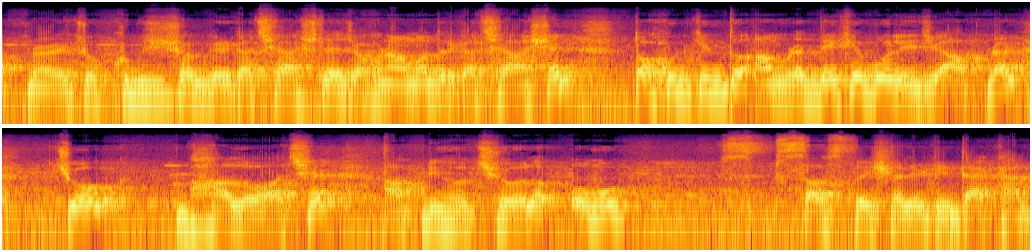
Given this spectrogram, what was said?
আপনারা চক্ষু বিশেষজ্ঞের কাছে আসলে, যখন আমাদের কাছে আসেন, তখন কিন্তু আমরা দেখে বলি যে, আপনার চোখ ভালো আছে, আপনি হচ্ছে হলো অমুক সাব স্পেশালিটি দেখান।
